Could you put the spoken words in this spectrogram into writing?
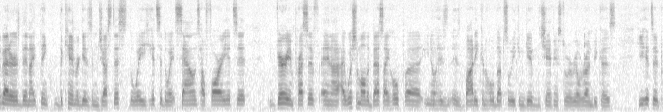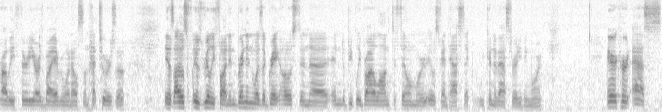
better than I think the camera gives him justice. The way he hits it, the way it sounds, how far he hits it, very impressive. And uh, I wish him all the best. I hope uh, you know his his body can hold up so he can give the Champions Tour a real run because he hits it probably 30 yards by everyone else on that tour. So it was, I was it was really fun. And Brendan was a great host, and uh, and the people he brought along to film were it was fantastic. We couldn't have asked for anything more. Eric Hurt asks,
